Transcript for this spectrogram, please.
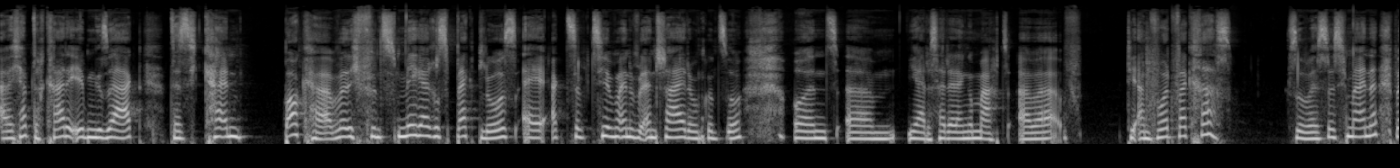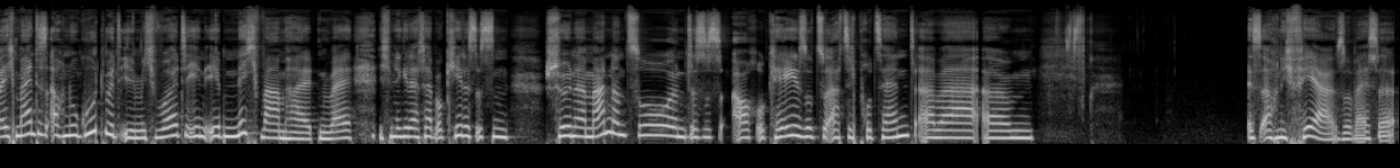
aber ich habe doch gerade eben gesagt, dass ich keinen Bock habe. Ich find's mega respektlos. Ey, akzeptiere meine Entscheidung und so. Und ähm, ja, das hat er dann gemacht. Aber die Antwort war krass. So, weißt du, was ich meine? Weil ich meinte es auch nur gut mit ihm. Ich wollte ihn eben nicht warm halten, weil ich mir gedacht habe, okay, das ist ein schöner Mann und so und das ist auch okay, so zu 80 Prozent, aber ähm, ist auch nicht fair, so, weißt du?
